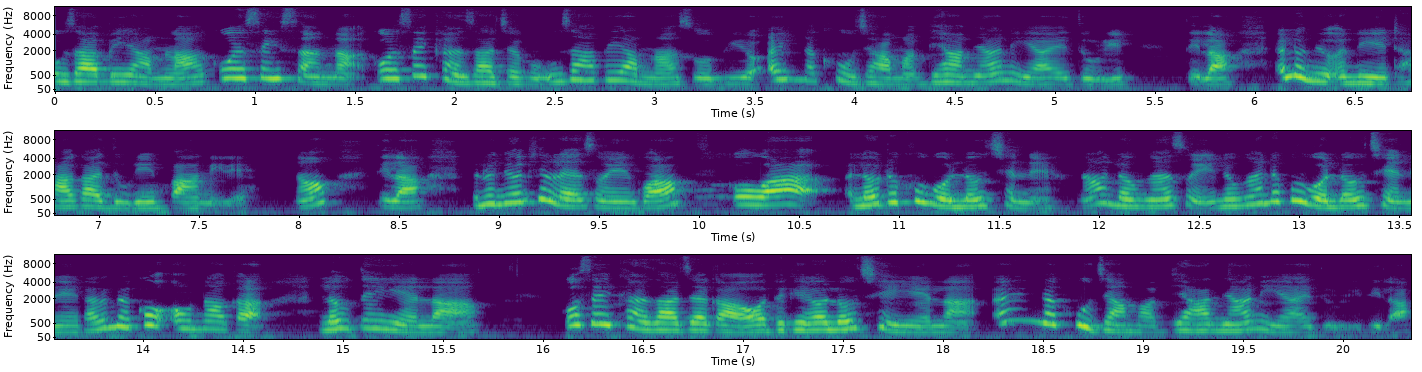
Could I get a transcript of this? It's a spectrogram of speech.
ဦးစားပေးရမလားကိုယ့်စိတ်ဆန္ဒကိုယ့်စိတ်ခံစားချက်ကိုဦးစားပေးရမလားဆိုပြီးတော့အဲ့နှစ်ခုကြားမှာဗျာများနေရတဲ့သူတွေ တိလားအဲ့လိုမျိုးအနေအထားကသူတွေပါနေတယ်နော်တိလားဘယ်လိုမျိုးဖြစ်လဲဆိုရင်ကွာကိုကအလုပ်တစ်ခုကိုလုပ်ချင်တယ်နော်လုပ်ငန်းဆိုရင်လုပ်ငန်းတစ်ခုကိုလုပ်ချင်တယ်ဒါပေမဲ့ကို့အုံနောက်ကလုပ်သိရဲ့လားကိုယ်စိတ်ခံစားချက်ကရောတကယ်ရောလုပ်ချင်ရဲ့လားအဲ့ဒီနှစ်ခုကြားမှာဗျာများနေရတဲ့သူတွေတိလား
